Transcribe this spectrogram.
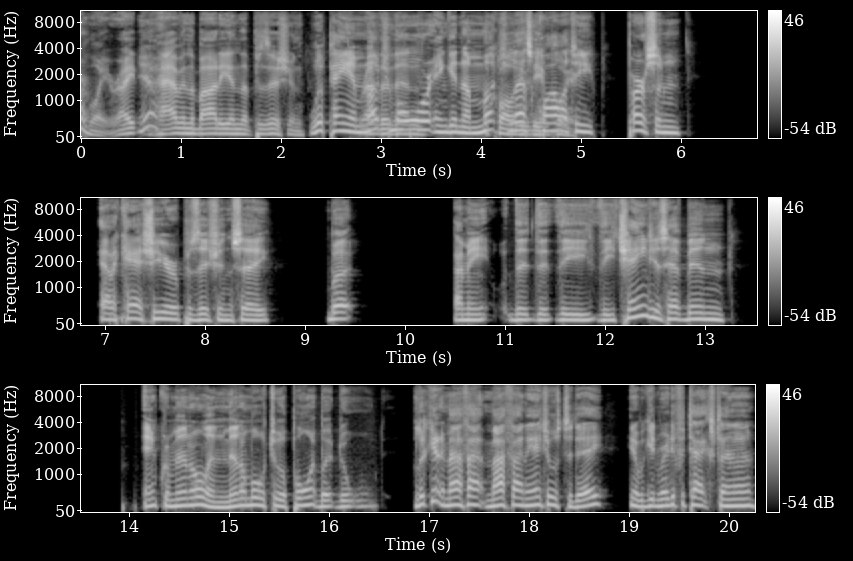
employee, right? Yeah. Having the body in the position. we're paying much more and getting a much quality less quality person at a cashier position, say. But I mean, the, the, the, the changes have been incremental and minimal to a point. But the, looking at my fi- my financials today, you know, we're getting ready for tax time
